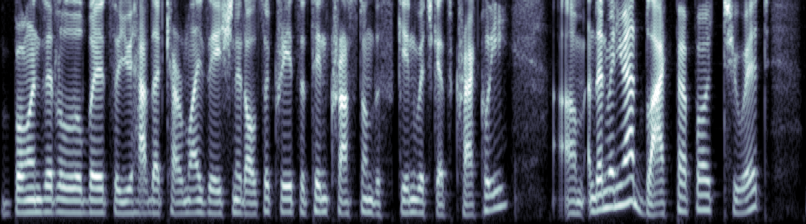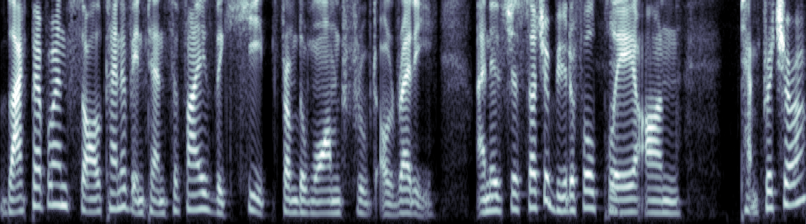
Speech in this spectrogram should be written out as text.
burns it a little bit. So you have that caramelization. It also creates a thin crust on the skin, which gets crackly. Um, and then when you add black pepper to it, black pepper and salt kind of intensifies the heat from the warmed fruit already. And it's just such a beautiful hmm. play on temperature,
